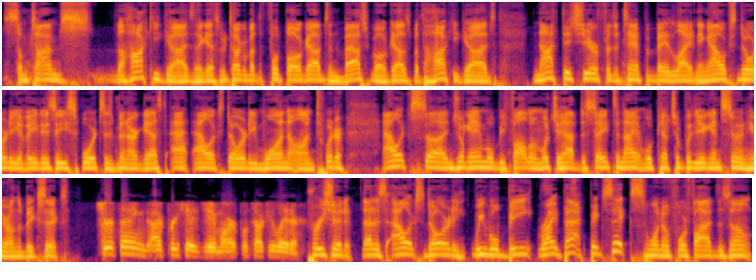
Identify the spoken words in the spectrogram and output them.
sometimes the hockey gods, I guess we talk about the football gods and the basketball gods, but the hockey gods, not this year for the Tampa Bay Lightning. Alex Doherty of A to Z Sports has been our guest at Alex Doherty one on Twitter. Alex, uh, enjoy the game. We'll be following what you have to say tonight, and we'll catch up with you again soon here on the Big Six. Sure thing. I appreciate it, Jay Mart. We'll talk to you later. Appreciate it. That is Alex Doherty. We will be right back. Big Six, 1045 The Zone.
